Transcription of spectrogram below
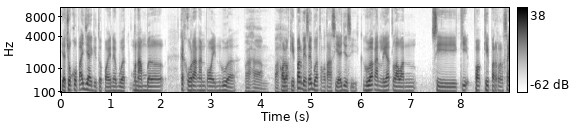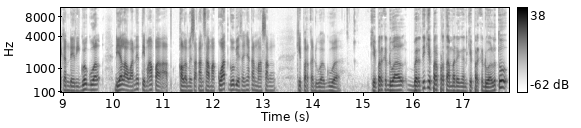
ya cukup aja gitu poinnya buat menambal kekurangan poin gue. paham paham Kalau kiper biasanya buat rotasi aja sih. Gue akan lihat lawan si ki- pe- kiper secondary gue, gua dia lawannya tim apa. Ap- Kalau misalkan sama kuat, gue biasanya akan masang kiper kedua gue. Kiper kedua berarti kiper pertama dengan kiper kedua lu tuh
